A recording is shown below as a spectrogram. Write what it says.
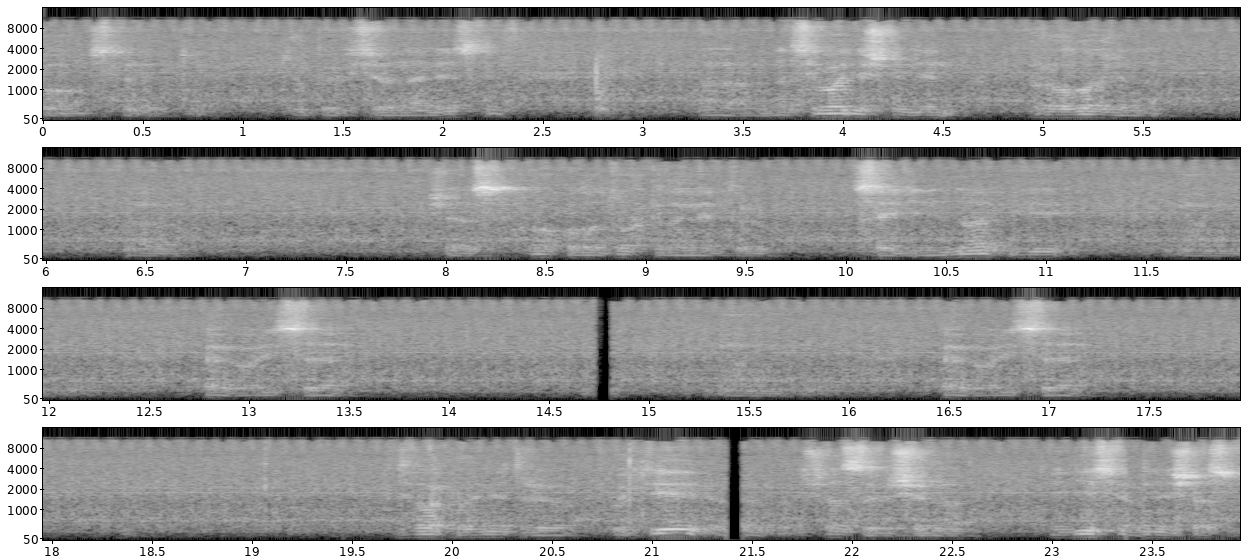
Полностью трубы все на месте. А, на сегодняшний день проложено а, сейчас около двух километров соединено и, как говорится, как говорится, два километра пути сейчас совершено. Единственное, сейчас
